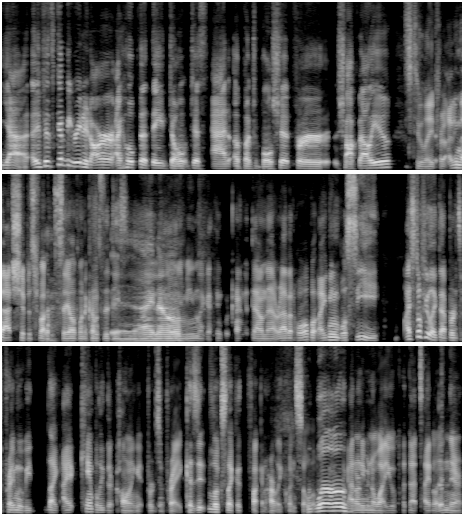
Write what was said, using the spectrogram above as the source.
yeah, if it's gonna be rated R, I hope that they don't just add a bunch of bullshit for shock value. It's too late for. I think that ship is fucking sailed when it comes to the DC. Yeah, I know. know I mean, like I think we're kind of down that rabbit hole, but I mean, we'll see. I still feel like that Birds of Prey movie. Like I can't believe they're calling it Birds of Prey because it looks like a fucking Harley Quinn solo. Well, like, I don't even know why you would put that title in there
